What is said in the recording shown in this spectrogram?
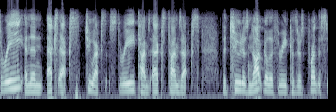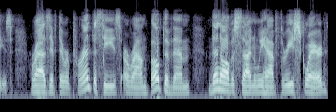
3 and then xx, two x's. 3 times x times x. The 2 does not go to 3 because there's parentheses. Whereas if there were parentheses around both of them, then all of a sudden we have 3 squared,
